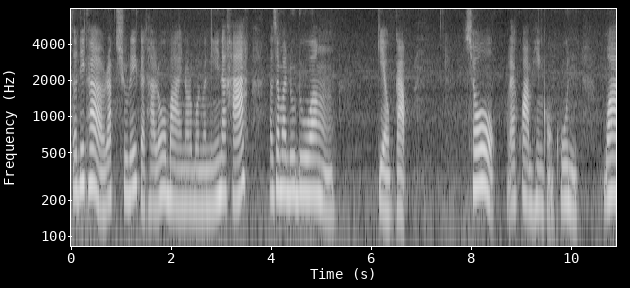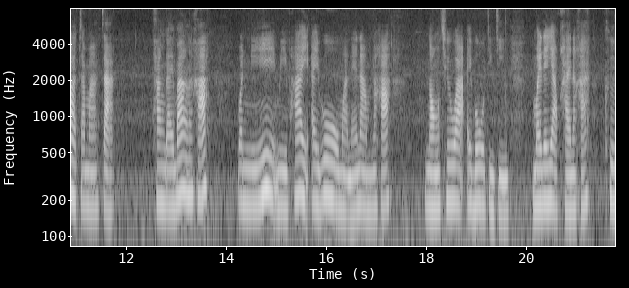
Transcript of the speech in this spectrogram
สวัสดีค่ะรักชูริกับทาโร่บายนรมนวันนี้นะคะ เราจะมาดูดวงเกี่ยวกับโชคและความเฮงของคุณ ว่าจะมาจากทางใดบ้างนะคะ วันนี้มีไพ่ไอโบมาแนะนำนะคะ น้องชื่อว่าไอโบจริงๆ ไม่ได้หยาบคายนะคะ คือ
